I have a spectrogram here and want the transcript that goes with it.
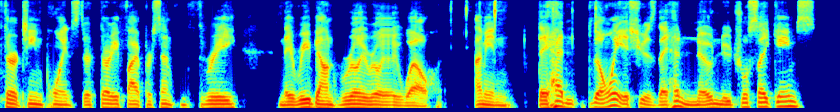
13 points. They're 35% from three, and they rebound really, really well. I mean, they had the only issue is they had no neutral site games.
